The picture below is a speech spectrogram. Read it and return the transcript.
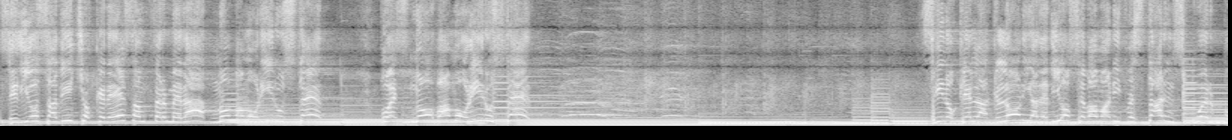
Si Dios ha dicho que de esa enfermedad no va a morir usted, pues no va a morir usted. Sino que la gloria de Dios se va a manifestar en su cuerpo.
